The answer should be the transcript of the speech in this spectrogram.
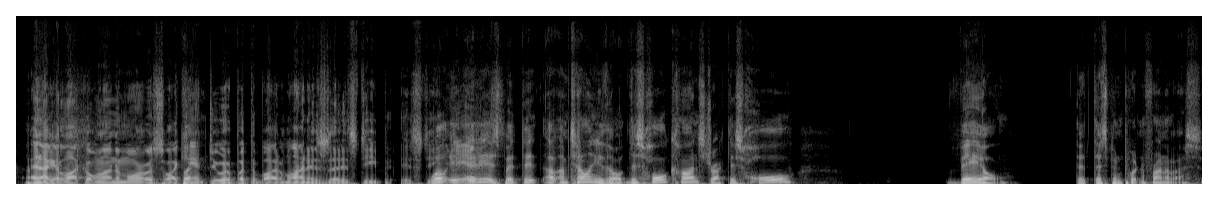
and I got a lot going on tomorrow so I But- can't do it but the bottom line is that it's deep it's deep Well, it, Yeah, it is, but th- I- uh, I'm telling you though, this whole construct, this whole veil that that's been put in front of us,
